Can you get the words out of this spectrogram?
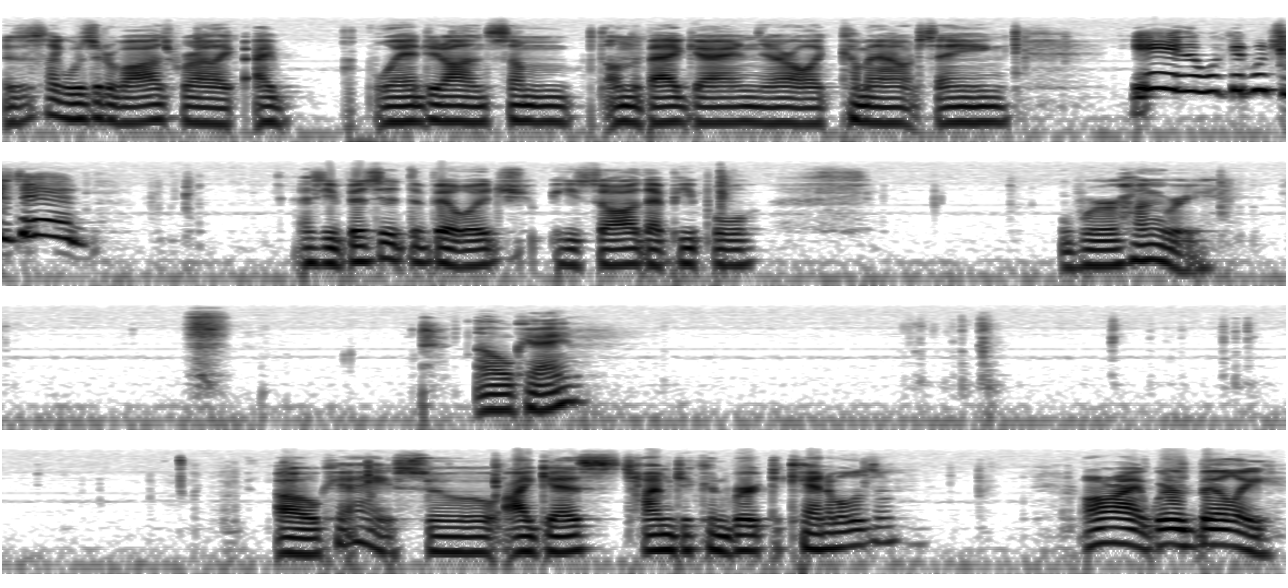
Is this like Wizard of Oz where I like I landed on some on the bad guy and they're all like coming out saying, "Yeah, the Wicked Witch is dead." As he visited the village, he saw that people were hungry. Okay. Okay, so I guess time to convert to cannibalism? Alright, where's Billy?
